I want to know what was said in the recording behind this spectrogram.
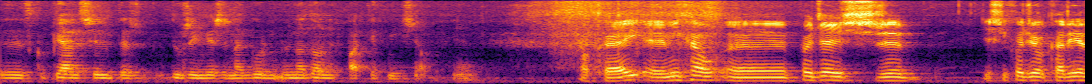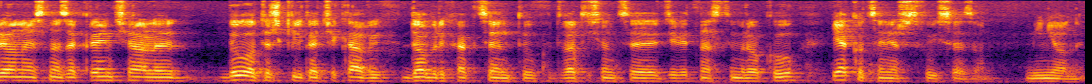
y, skupiając się też w dużej mierze na, gór, na dolnych partiach mięśniowych. Nie? Okej, e, Michał, powiedziałeś, że jeśli chodzi o karierę, ona jest na zakręcie, ale było też kilka ciekawych, dobrych akcentów w 2019 roku. Jak oceniasz swój sezon miniony?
